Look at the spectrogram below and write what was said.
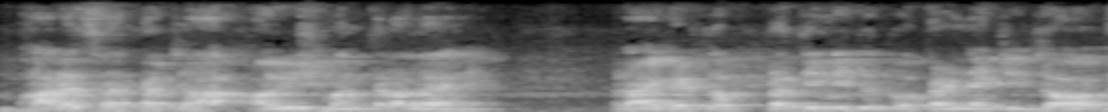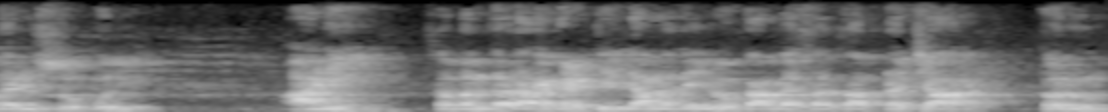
भारत सरकारच्या आयुष मंत्रालयाने रायगडचं प्रतिनिधित्व करण्याची जबाबदारी सोपवली आणि संबंध रायगड जिल्ह्यामध्ये योगाभ्यासाचा प्रचार करून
